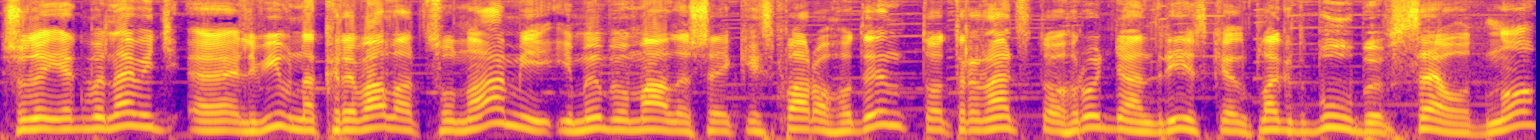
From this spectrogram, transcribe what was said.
Що якби навіть е, Львів накривала цунамі, і ми би мали ще якихось пару годин, то 13 грудня Андріївський анплакт був би все одно,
